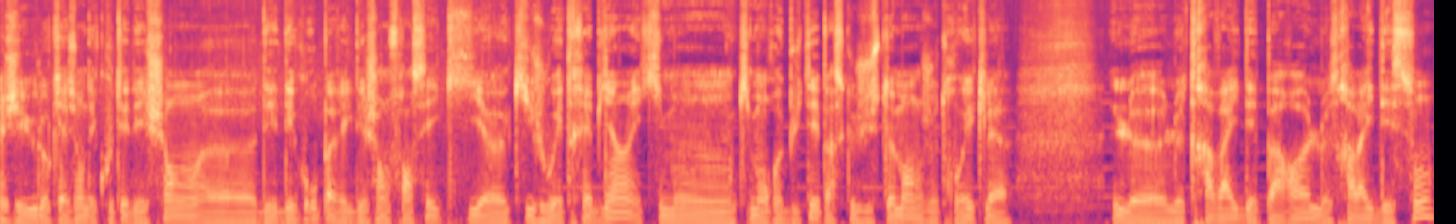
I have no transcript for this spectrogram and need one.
j'ai eu l'occasion d'écouter des chants, euh, des, groupes avec des chants français qui, euh, jouaient très bien et qui m'ont rebuté parce que justement je trouvais que le, travail des paroles, le travail des sons,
